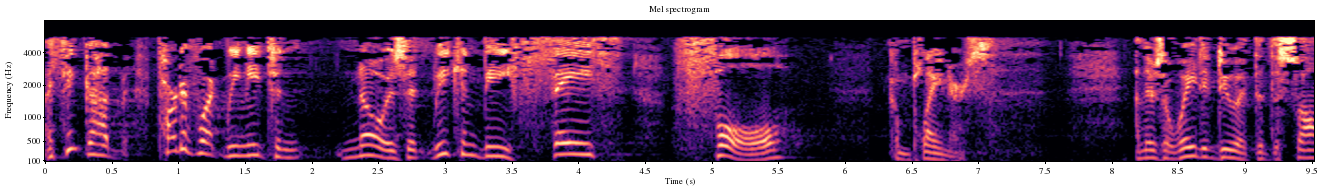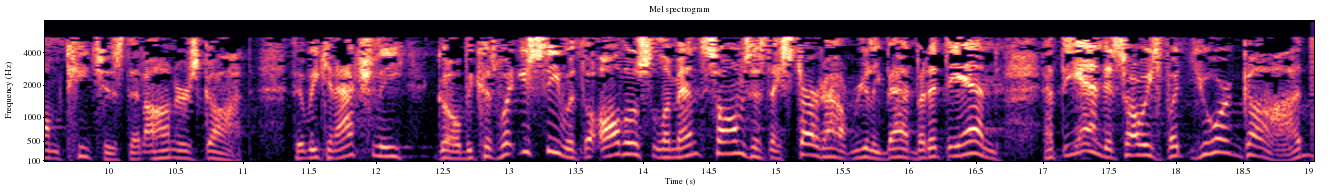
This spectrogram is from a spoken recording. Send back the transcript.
I think God, part of what we need to know is that we can be faithful complainers. And there's a way to do it that the psalm teaches that honors God. That we can actually go, because what you see with the, all those lament psalms is they start out really bad, but at the end, at the end it's always, but you're God,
